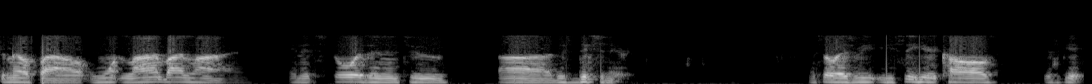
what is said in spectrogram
XML file one line by line, and it stores it into uh, this dictionary. And so as we you see here, it calls this get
